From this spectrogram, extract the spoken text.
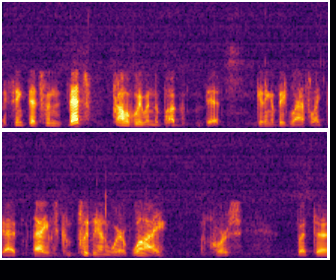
I think that's when that's probably when the bug bit. getting a big laugh like that. I was completely unaware of why, of course, but uh,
